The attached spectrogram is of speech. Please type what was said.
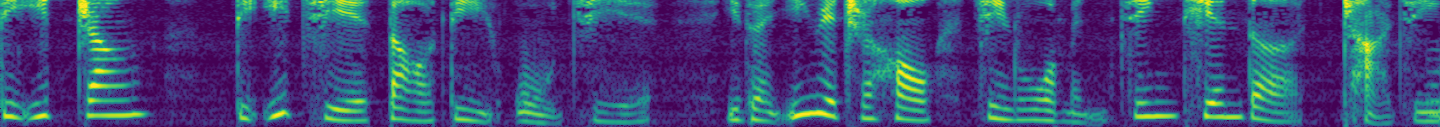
第一章第一节到第五节。一段音乐之后，进入我们今天的查经。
